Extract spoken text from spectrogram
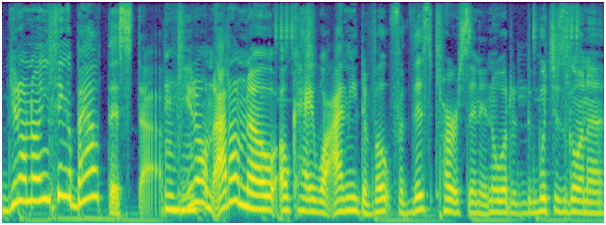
You don't know anything about this stuff. Mm-hmm. You don't. I don't know. Okay, well, I need to vote for this person in order, which is going to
